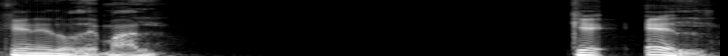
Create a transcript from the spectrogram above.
género de mal. Que Él,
